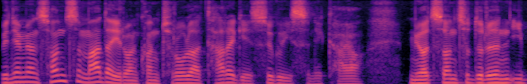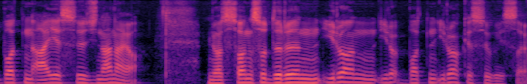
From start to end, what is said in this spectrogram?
왜냐면 선수마다 이런 컨트롤러 다르게 쓰고 있으니까요. 몇 선수들은 이 버튼 아예 쓰진 않아요. 몇 선수들은 이런, 이런 버튼 이렇게 쓰고 있어요.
